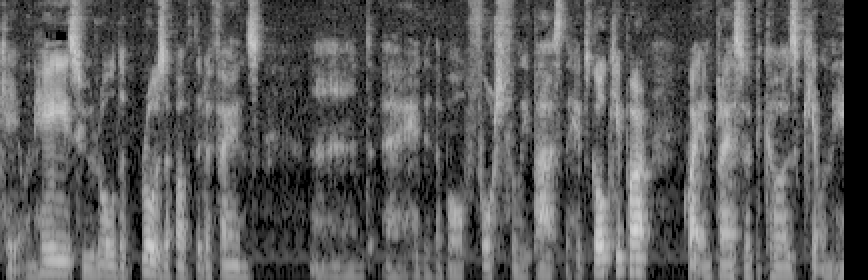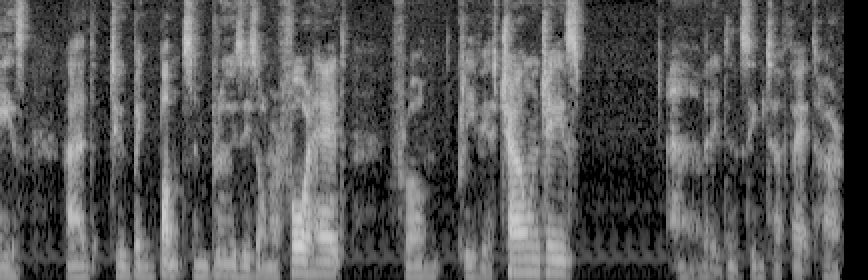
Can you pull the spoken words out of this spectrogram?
Caitlin Hayes, who rolled up, rose above the defence and uh, headed the ball forcefully past the Hibs goalkeeper. Quite impressive because Caitlin Hayes had two big bumps and bruises on her forehead from previous challenges, uh, but it didn't seem to affect her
